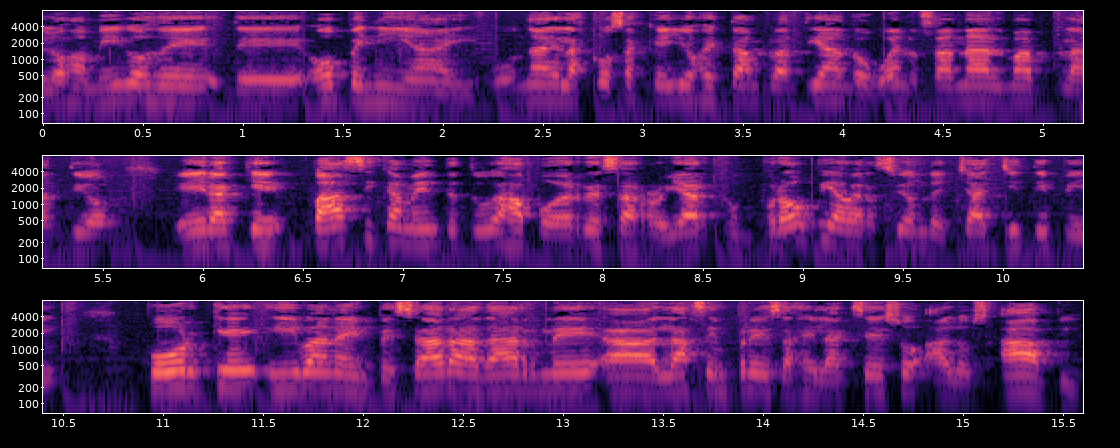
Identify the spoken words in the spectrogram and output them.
los amigos de, de OpenAI. Una de las cosas que ellos están planteando, bueno, San Alman planteó, era que básicamente tú vas a poder desarrollar tu propia versión de ChatGTP porque iban a empezar a darle a las empresas el acceso a los API.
